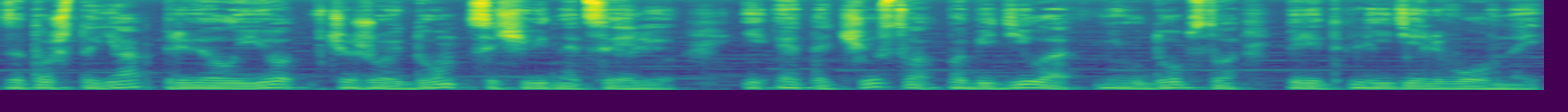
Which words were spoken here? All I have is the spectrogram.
за то, что я привел ее в чужой дом с очевидной целью, и это чувство победило неудобство перед Лидией Львовной.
